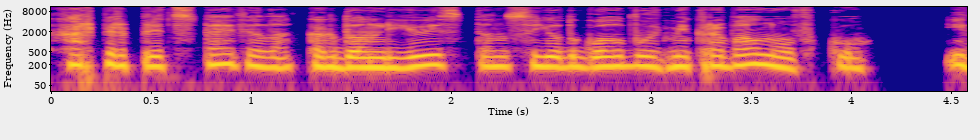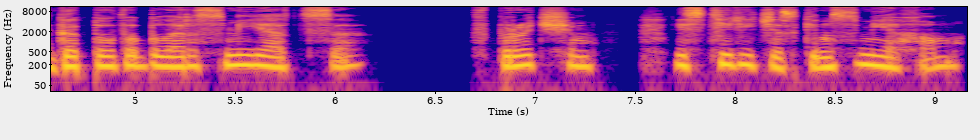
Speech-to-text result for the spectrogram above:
Харпер представила, как Дон Льюистон сует голову в микроволновку, и готова была рассмеяться. Впрочем, истерическим смехом.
